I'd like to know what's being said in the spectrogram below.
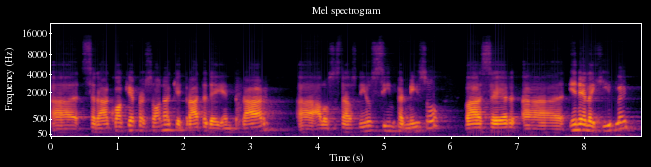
uh, será cualquier persona que trate de entrar uh, a los Estados Unidos sin permiso, va a ser inelegible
